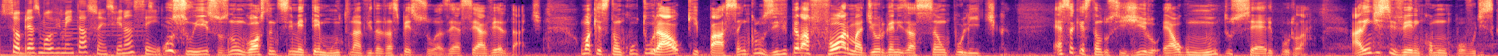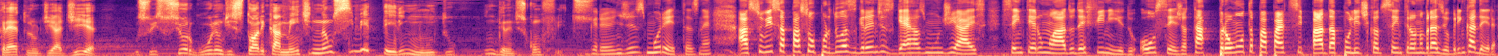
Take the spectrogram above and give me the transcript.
sobre as movimentações financeiras. Os suíços não gostam de se meter muito na vida das pessoas, essa é a verdade. Uma questão cultural que passa inclusive pela forma de organização política. Essa questão do sigilo é algo muito sério por lá. Além de se verem como um povo discreto no dia a dia, os suíços se orgulham de historicamente não se meterem muito em grandes conflitos. Grandes muretas, né? A Suíça passou por duas grandes guerras mundiais sem ter um lado definido, ou seja, tá pronta para participar da política do Centrão no Brasil. Brincadeira.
